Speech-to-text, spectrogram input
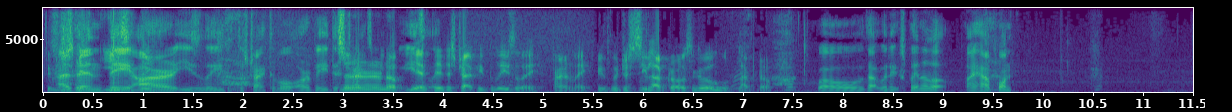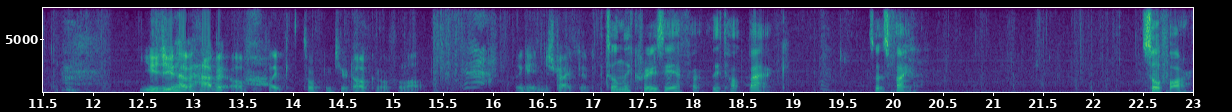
People As in, they are easily distractible, or they No, distract no, no, no, no. people Yeah, easily? they distract people easily. Apparently, people just see Labradors and go, "Ooh, Labrador." Well, that would explain a lot. I have one. You do have a habit of like talking to your dog an awful lot and getting distracted. It's only crazy if they talk back, so it's fine. So far,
